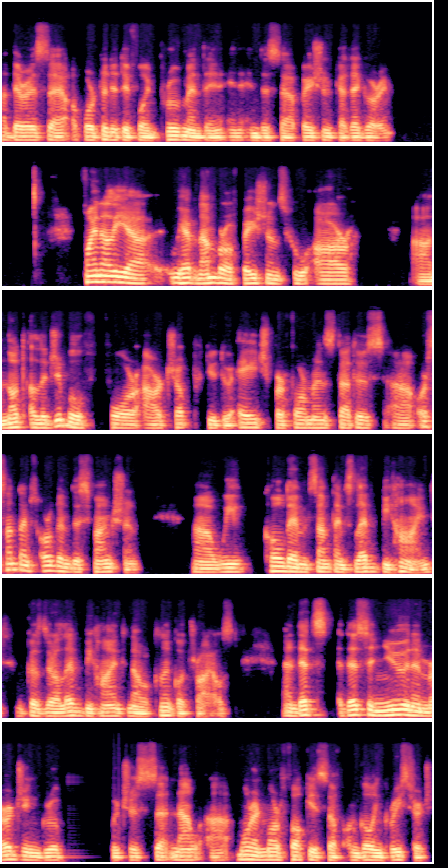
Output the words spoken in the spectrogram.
uh, there is an opportunity for improvement in, in, in this uh, patient category. Finally, uh, we have a number of patients who are uh, not eligible for RCHOP due to age, performance status, uh, or sometimes organ dysfunction. Uh, we call them sometimes left behind because they're left behind in our clinical trials. And that's, that's a new and emerging group, which is uh, now uh, more and more focus of ongoing research,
